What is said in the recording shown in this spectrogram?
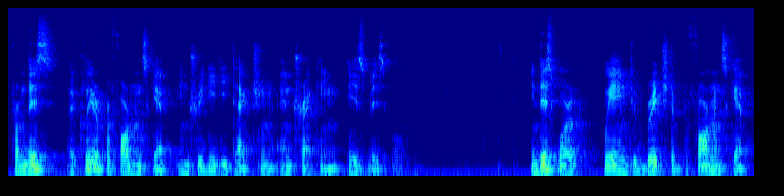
From this, a clear performance gap in 3D detection and tracking is visible. In this work, we aim to bridge the performance gap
